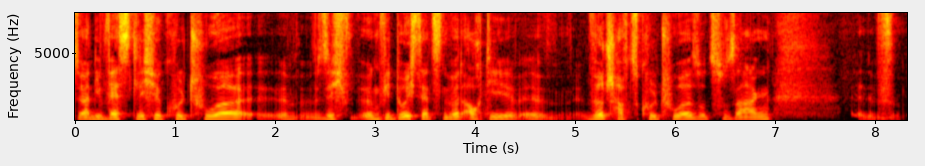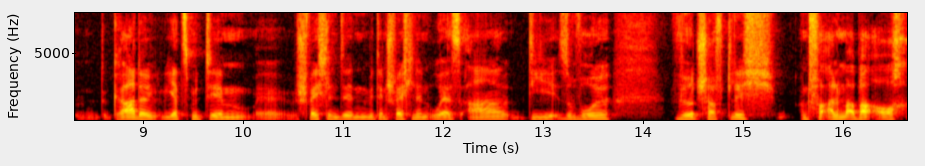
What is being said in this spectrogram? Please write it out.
ja, die westliche Kultur äh, sich irgendwie durchsetzen wird, auch die äh, Wirtschaftskultur sozusagen gerade jetzt mit dem äh, schwächelnden, mit den schwächelnden USA, die sowohl wirtschaftlich und vor allem aber auch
